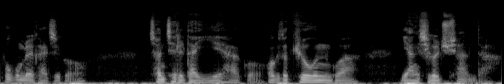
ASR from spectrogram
복음을 가지고 전체를 다 이해하고 거기서 교훈과 양식을 취한다.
